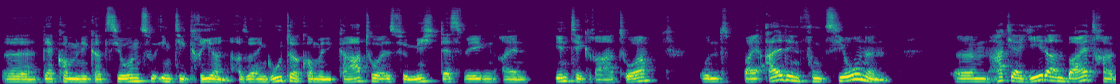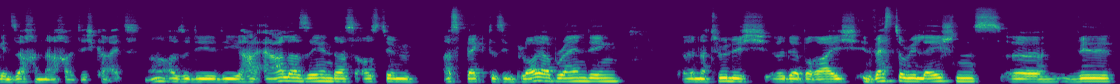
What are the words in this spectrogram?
äh, der Kommunikation zu integrieren. Also ein guter Kommunikator ist für mich deswegen ein Integrator. Und bei all den Funktionen ähm, hat ja jeder einen Beitrag in Sachen Nachhaltigkeit. Ne? Also die, die HRler sehen das aus dem Aspekt des Employer Branding. Äh, natürlich äh, der Bereich Investor Relations äh, will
